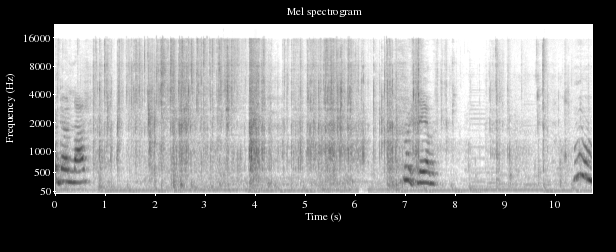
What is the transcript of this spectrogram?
ওটা লাস্ট তুমি হেরে যাবে হুম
